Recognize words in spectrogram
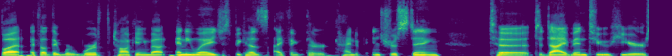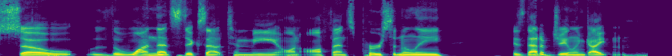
but I thought they were worth talking about anyway, just because I think they're kind of interesting to to dive into here. So the one that sticks out to me on offense personally is that of Jalen Guyton.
